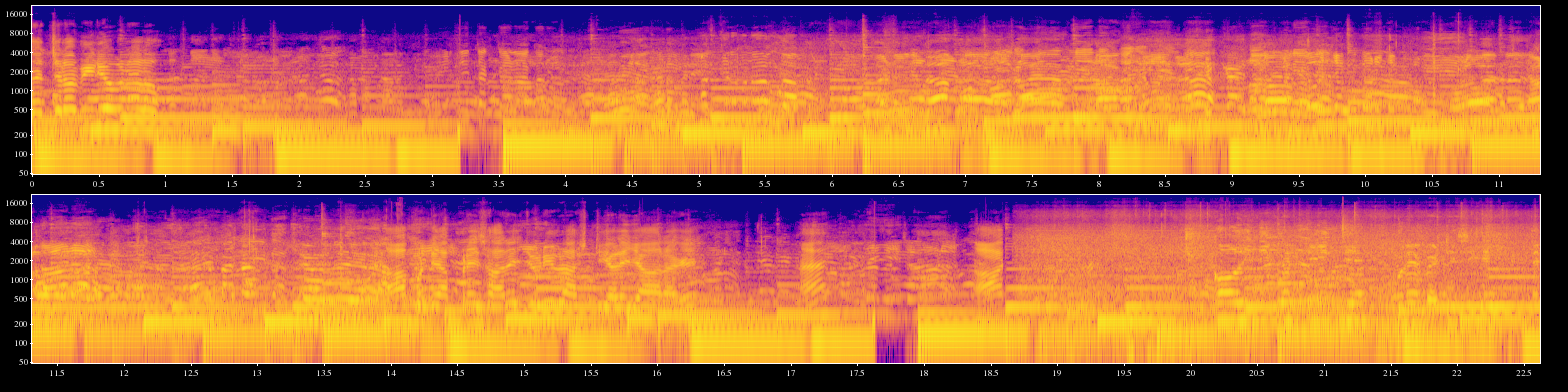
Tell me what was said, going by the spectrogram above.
ਚਲੋ ਚਲੋ ਵੀਡੀਓ ਬਣਾ ਲਓ ਆ ਮੁੰਡੇ ਆਪਣੇ ਸਾਰੇ ਯੂਨੀਵਰਸਿਟੀ ਵਾਲੇ ਯਾਰ ਆ ਗਏ ਹੈ ਆ ਕਾਲਜ ਦੀ ਕੰਟੀਨ ਤੇ ਪੂਰੇ ਬੈਠੇ ਸੀਗੇ ਤੇ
